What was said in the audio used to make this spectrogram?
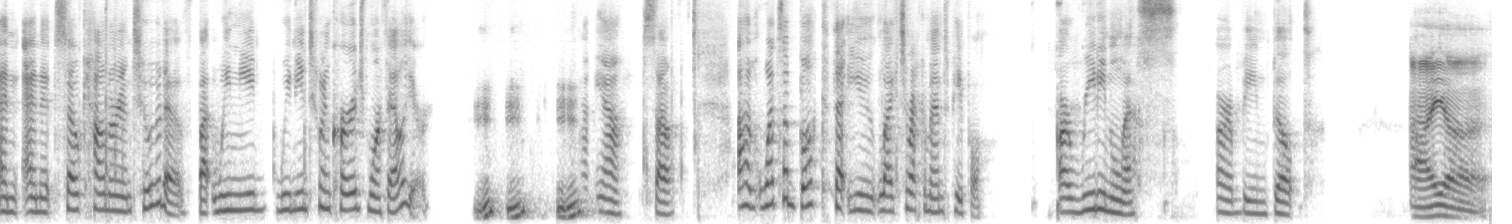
And and it's so counterintuitive, but we need we need to encourage more failure. Mhm, mhm, mhm. Yeah. So, um, what's a book that you like to recommend to people? Our reading lists are being built. I uh,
